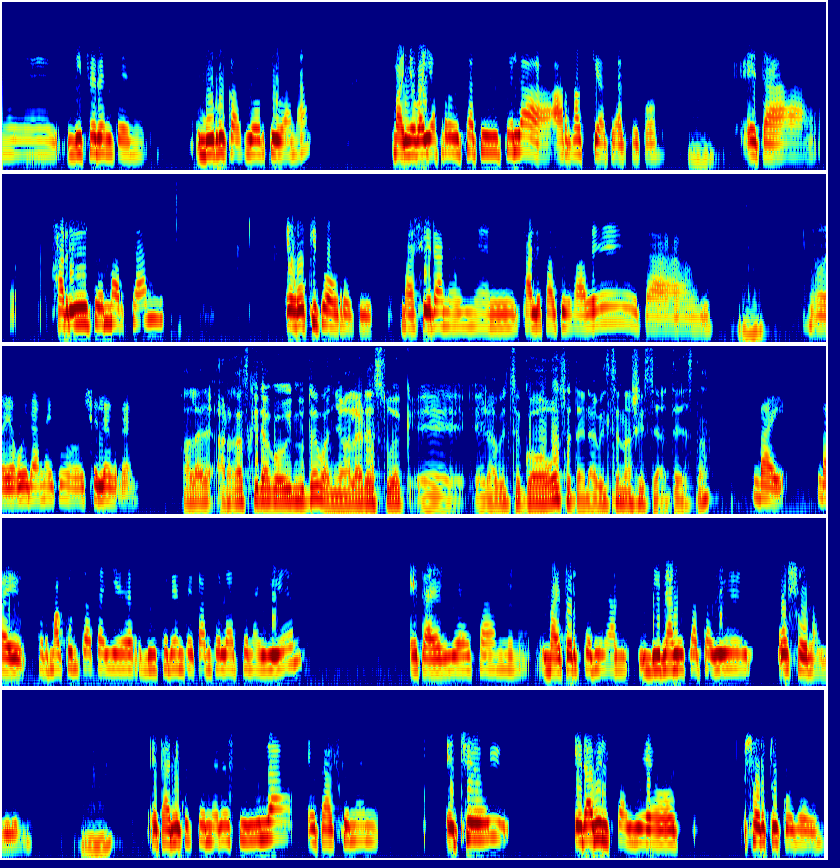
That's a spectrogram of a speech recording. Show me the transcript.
diferenten burrukaz lortu dana, baina bai aprobetsatu dutela argazkia teatzeko. Eta jarri duten martxan egokitu aurretik. Basieran egunen kalefatu gabe eta no, egoera nahiko xelebre. Hala ere, argazkirako egin dute, baina hala ere zuek e, erabiltzeko gogoz eta erabiltzen hasi zeate, ezta? Bai, bai, formakuntza tailer diferente kantolatzen nahi dien, eta egia esan, ba, etortzen tailer oso nahi dien. Eta nik uste merezi dula, eta azkenen etxe hori erabiltzaileok sortuko dugu.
